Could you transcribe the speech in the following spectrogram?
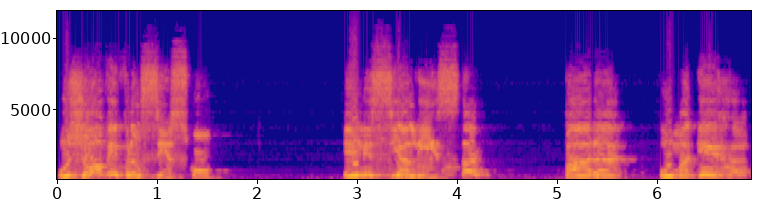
o jovem Francisco, ele se alista para uma guerra.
